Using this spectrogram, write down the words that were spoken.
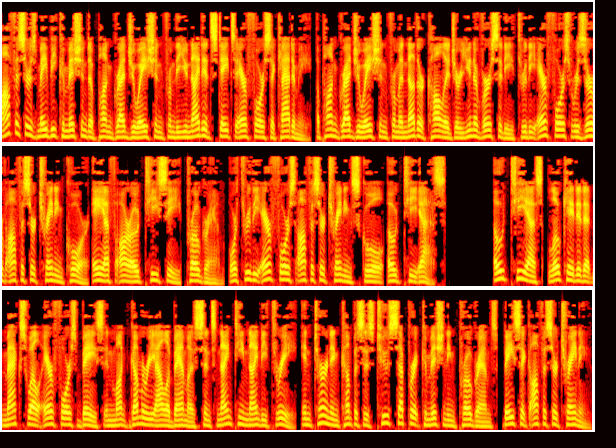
Officers may be commissioned upon graduation from the United States Air Force Academy, upon graduation from another college or university through the Air Force Reserve Officer Training Corps program, or through the Air Force Officer Training School OTS. Located at Maxwell Air Force Base in Montgomery, Alabama since 1993, in turn encompasses two separate commissioning programs, Basic Officer Training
